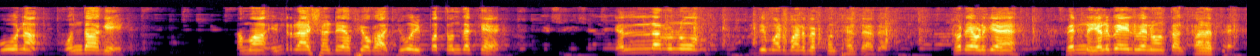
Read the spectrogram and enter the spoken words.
ಪೂರ್ಣ ಒಂದಾಗಿ ನಮ್ಮ international day of yoga June ಇಪ್ಪತ್ತೊಂದಕ್ಕೆ ಎಲ್ಲರೂ ಸುದ್ದಿ ಮಾಡಿ ಮಾಡಬೇಕು ಅಂತ ಹೇಳ್ತಾ ಇದ್ದಾರೆ. ನೋಡಿ ಅವಳಿಗೆ ಬೆನ್ನು ಎಲುಬೆ ಇಲ್ವೇನೋ ಅಂತ ಕಾಣುತ್ತೆ.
